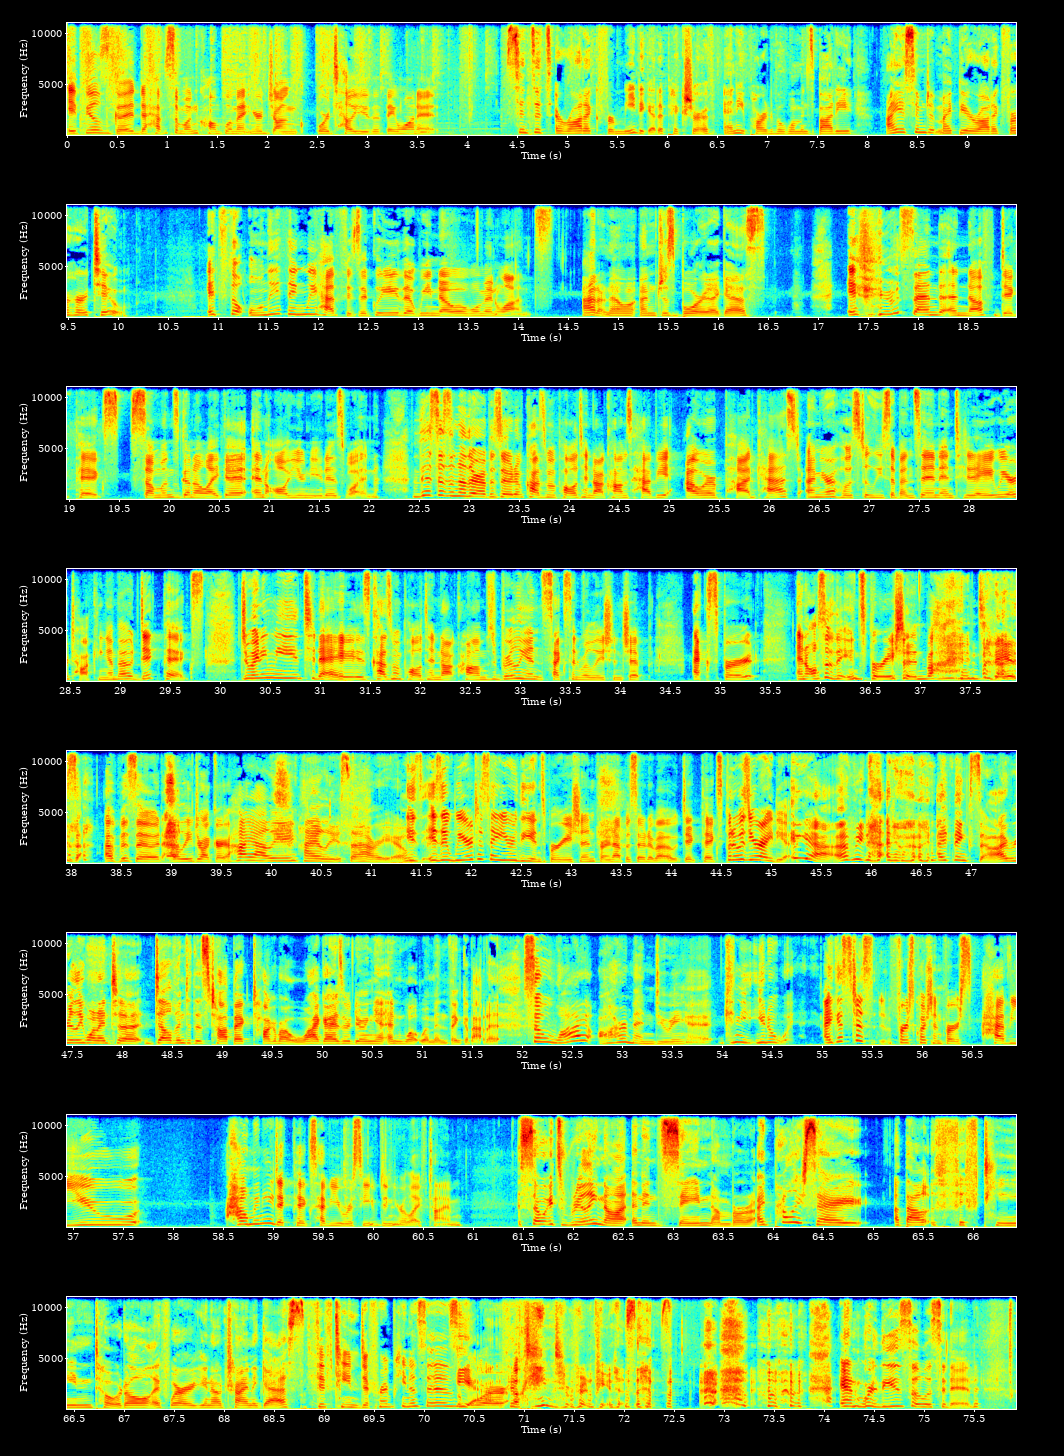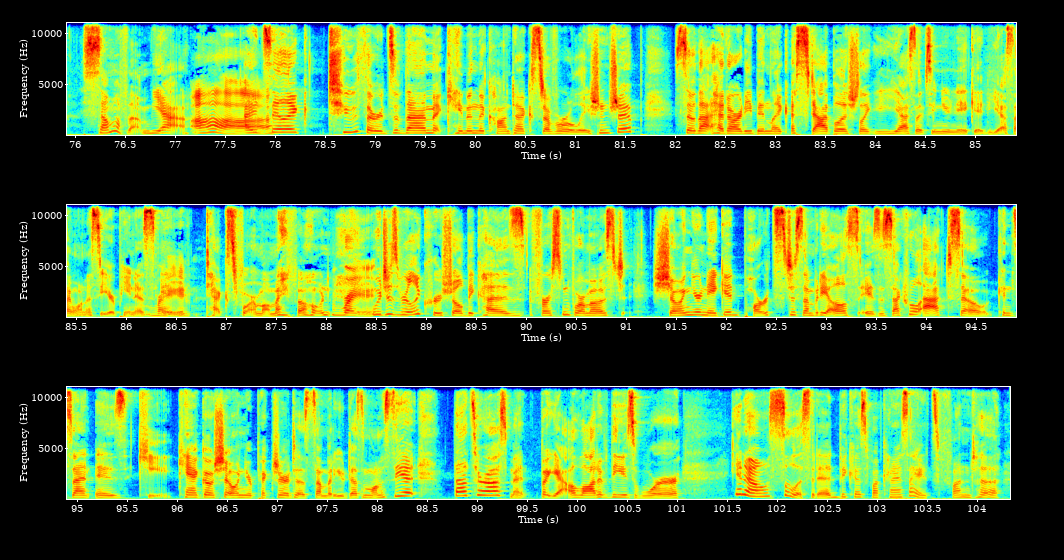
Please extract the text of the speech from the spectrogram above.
It feels good to have someone compliment your junk or tell you that they want it. Since it's erotic for me to get a picture of any part of a woman's body, I assumed it might be erotic for her too. It's the only thing we have physically that we know a woman wants. I don't know, I'm just bored, I guess. If you send enough dick pics, someone's gonna like it, and all you need is one. This is another episode of Cosmopolitan.com's Happy Hour podcast. I'm your host, Elisa Benson, and today we are talking about dick pics. Joining me today is Cosmopolitan.com's brilliant sex and relationship expert and also the inspiration behind today's episode, Ali Drucker. Hi, Ali. Hi, Lisa. How are you? Is, is it weird to say you're the inspiration for an episode about dick pics? But it was your idea. Yeah, I mean, I, don't, I think so. I really wanted to delve into this topic, talk about why guys are doing it and what women think about it. So, why are men doing it? Can you, you know, I guess just first question first. Have you, how many dick pics have you received in your lifetime? So it's really not an insane number. I'd probably say about 15 total if we're, you know, trying to guess. 15 different penises? Yeah, or, 15 different penises. and were these solicited? Some of them, yeah. Ah. I'd say like two thirds of them came in the context of a relationship. So that had already been like established, like, yes, I've seen you naked. Yes, I want to see your penis Right. in text form on my phone. Right. Which is really crucial because, first and foremost, showing your naked parts to somebody else is a sexual act. So consent is key. Can't go showing your picture to somebody who doesn't want to see it. That's harassment. But yeah, a lot of these were, you know, solicited because what can I say? It's fun to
